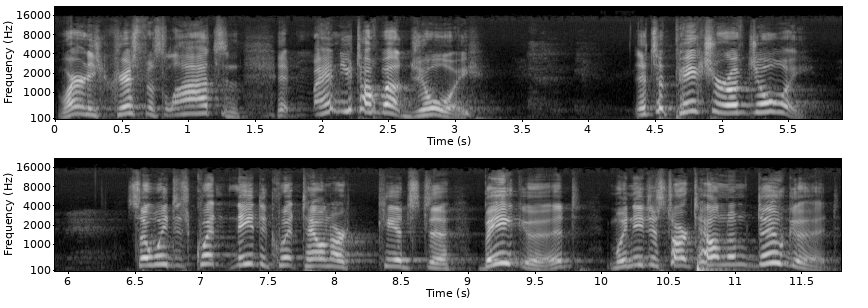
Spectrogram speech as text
wearing his Christmas lights. And it, man, you talk about joy. It's a picture of joy. So we just quit, need to quit telling our kids to be good. We need to start telling them to do good.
